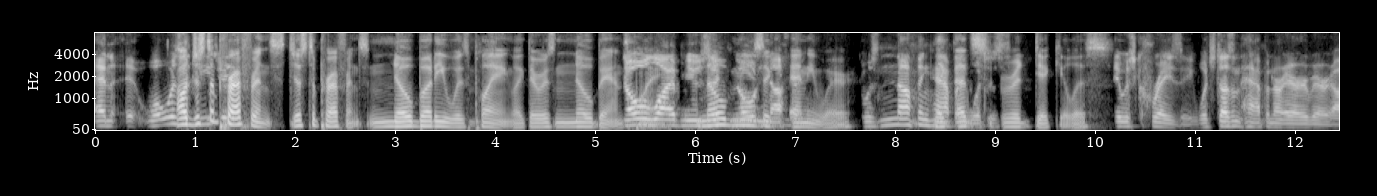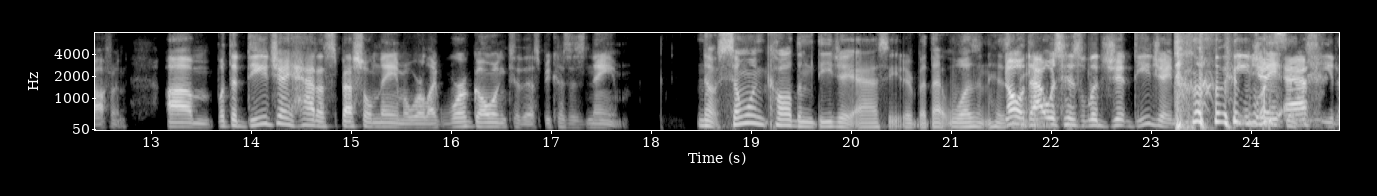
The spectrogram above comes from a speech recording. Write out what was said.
And it, what was Oh, just a preference. Just a preference. Nobody was playing. Like there was no band No playing. live music, No no music nothing. anywhere. There was nothing Like happening, that's which is ridiculous. it was crazy, which doesn't happen in our area very often. Um, but the DJ had a special name, and we're like, we're going to this because his name. No, someone called him DJ Ass Eater, but that wasn't his. No, that was his legit DJ name. DJ. Ass Eater.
